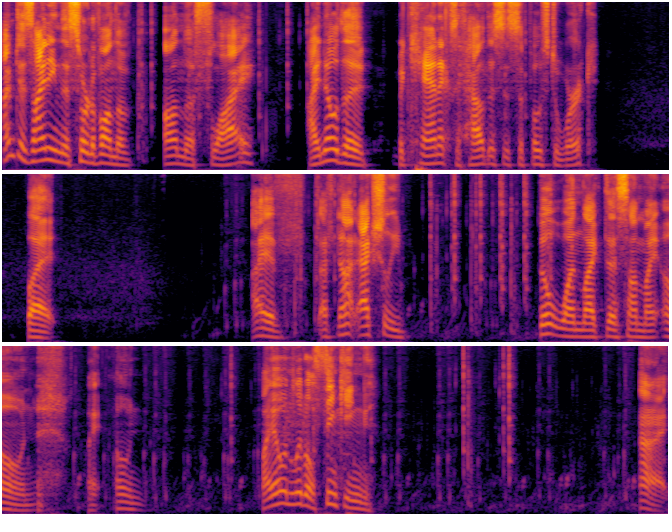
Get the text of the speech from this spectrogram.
I'm designing this sort of on the on the fly. I know the mechanics of how this is supposed to work, but I have I've not actually built one like this on my own. My own my own little thinking. All right.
